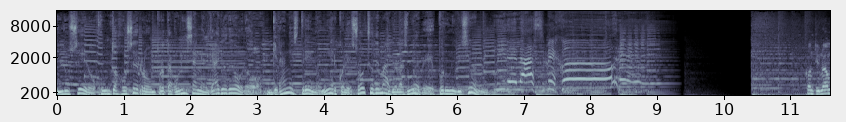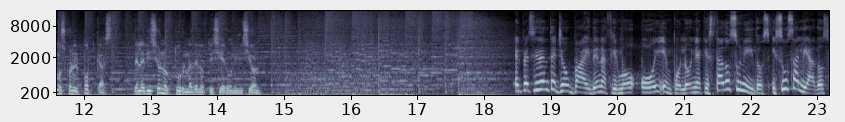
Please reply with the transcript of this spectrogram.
Lucero junto a José Ron protagonizan El Gallo de Oro. Gran estreno miércoles 8 de mayo a las 9 por Univisión. Y de las mejores. Continuamos con el podcast de la edición nocturna de Noticiero Univisión. El presidente Joe Biden afirmó hoy en Polonia que Estados Unidos y sus aliados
